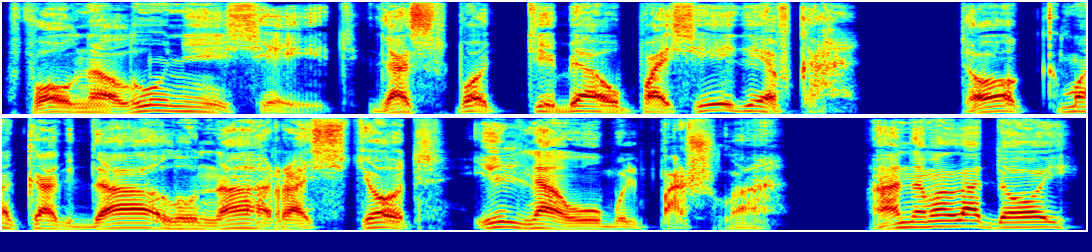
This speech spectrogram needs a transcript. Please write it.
В полнолуние сеять, Господь тебя упаси, девка. Токма, когда луна растет или на убыль пошла. А на молодой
